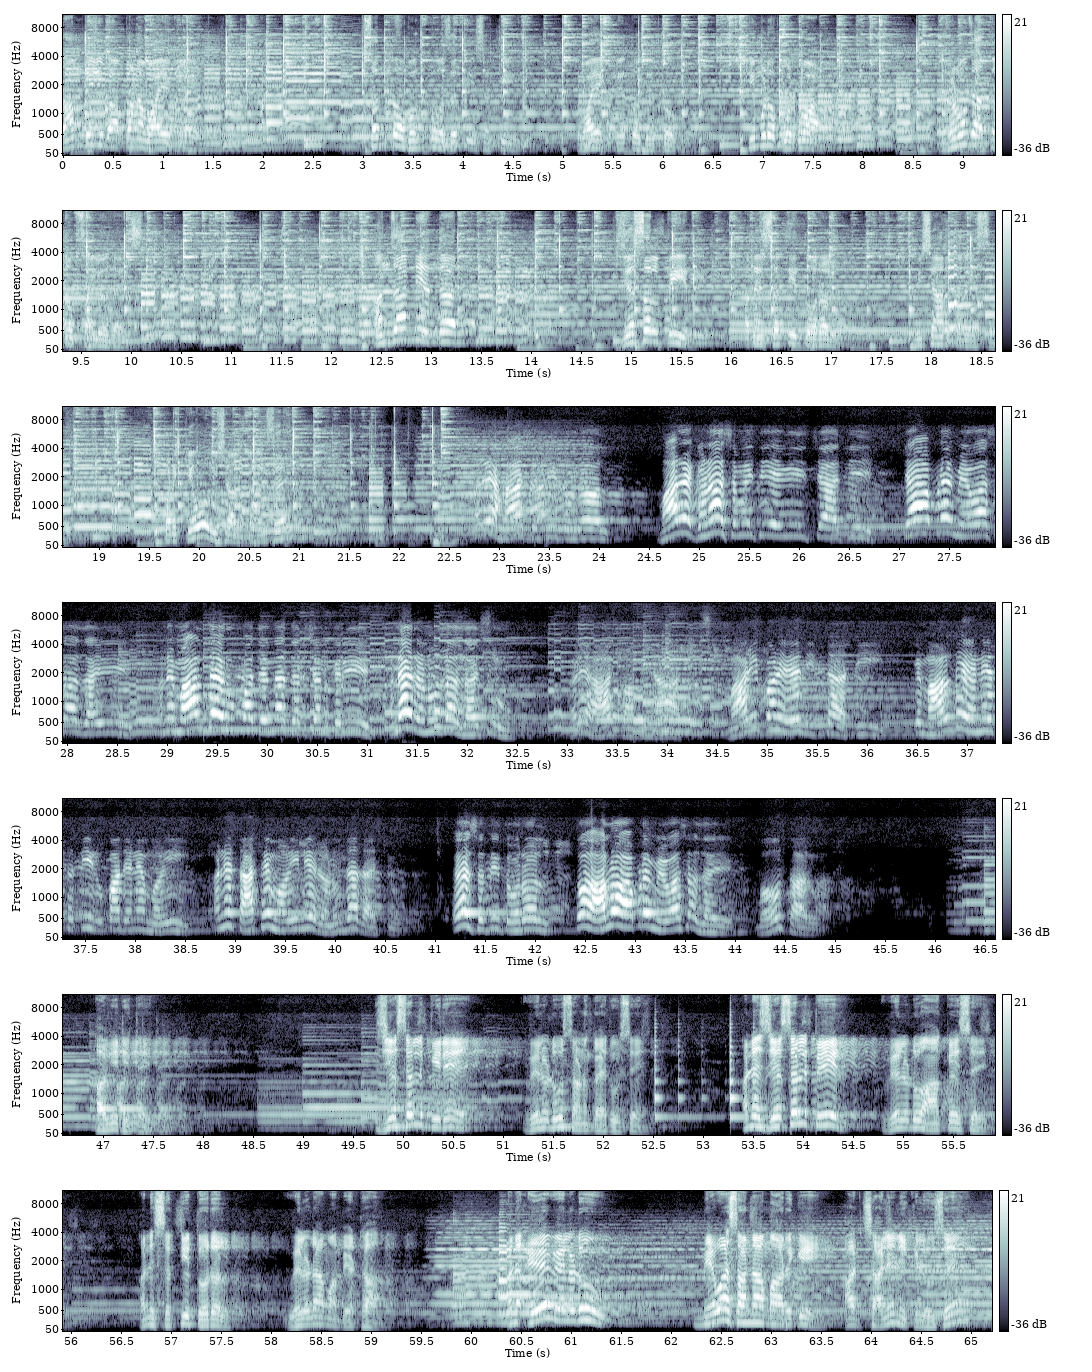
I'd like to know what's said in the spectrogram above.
રામદેવજી બાપાના વાયક લઈ. સંતો ભક્તો જતી સતી, વાયક દેતો દેતો. કીમડો કોટવા રણુજા તરફ ચાલ્યો જાય છે. અંજારની અંદર જેસલ પીર અને સતી તોરલ વિચાર કરે છે. પણ કેવો વિચાર કરે છે? અરે હા, સતી તોરલ. મારે ઘણા સમયથી એવી ઈચ્છા હતી કે આપણે મેવાસા જઈ અને માલદેવ રૂપાદેવના દર્શન કરી અને રણુજા જઈશું અરે હા સ્વામીનાથ મારી પણ એ જ ઈચ્છા હતી કે માલદેવ અને સતી રૂપાદેને મળી અને સાથે મળીને રણુજા જઈશું એ સતી તોરલ, તો હાલો આપણે મેવાસા જઈએ. બહુ સારું. આવી રીતે જેસલ પીરે વેલડું શણગાર્યું છે અને જેસલ પીર વેલડું આંકે છે. અને સત્ય તોરલ વેલડામાં બેઠા. અને એ વેલડું મેવાસાના માર્ગે આજ ચાલી નીકળ્યું છે.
